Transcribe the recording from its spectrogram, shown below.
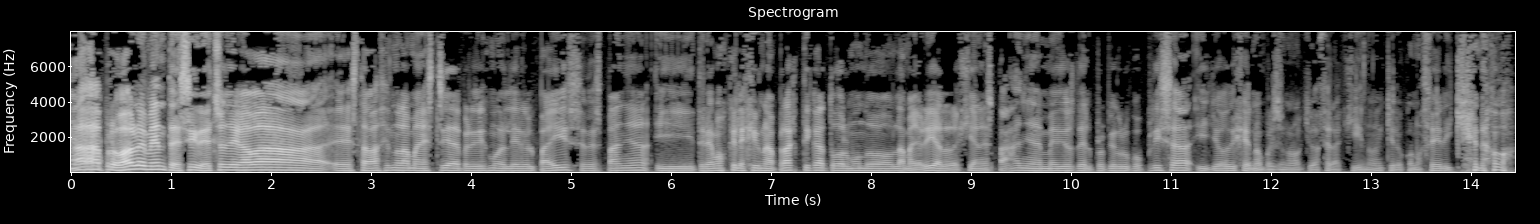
Ah, probablemente, sí. De hecho, llegaba, eh, estaba haciendo la maestría de periodismo del diario El País en España y teníamos que elegir una práctica. Todo el mundo, la mayoría, lo elegía en España, en medios del propio grupo Prisa. Y yo dije, no, pues yo no lo quiero hacer aquí, ¿no? Y quiero conocer y quiero,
